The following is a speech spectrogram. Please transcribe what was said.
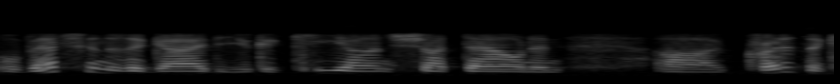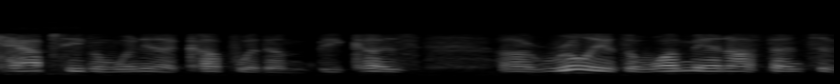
Ovechkin is a guy that you could key on, shut down, and uh, credit the Caps even winning a cup with him because uh, really it's a one-man offensive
